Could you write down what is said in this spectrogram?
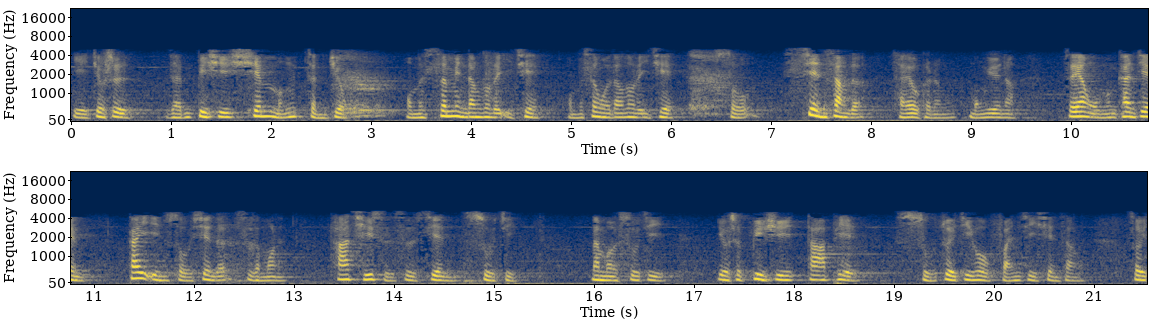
也就是人必须先蒙拯救，我们生命当中的一切，我们生活当中的一切所献上的，才有可能蒙悦纳。这样我们看见该隐所献的是什么呢？它其实是献数据，那么数据。又是必须搭配赎罪祭或凡祭献上的，所以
